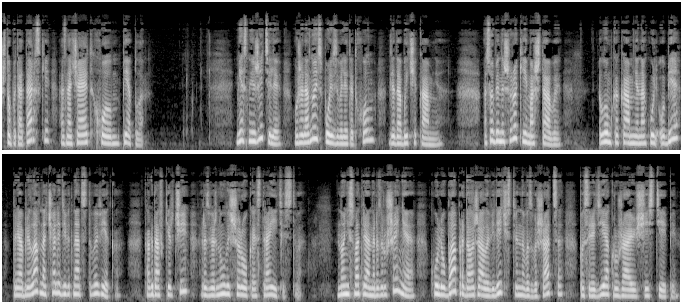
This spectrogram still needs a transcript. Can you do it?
что по-татарски означает холм пепла. Местные жители уже давно использовали этот холм для добычи камня. Особенно широкие масштабы ломка камня на Куль-Обе приобрела в начале XIX века, когда в Керчи развернулось широкое строительство. Но несмотря на разрушения, Куль-Оба продолжала величественно возвышаться посреди окружающей степи.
